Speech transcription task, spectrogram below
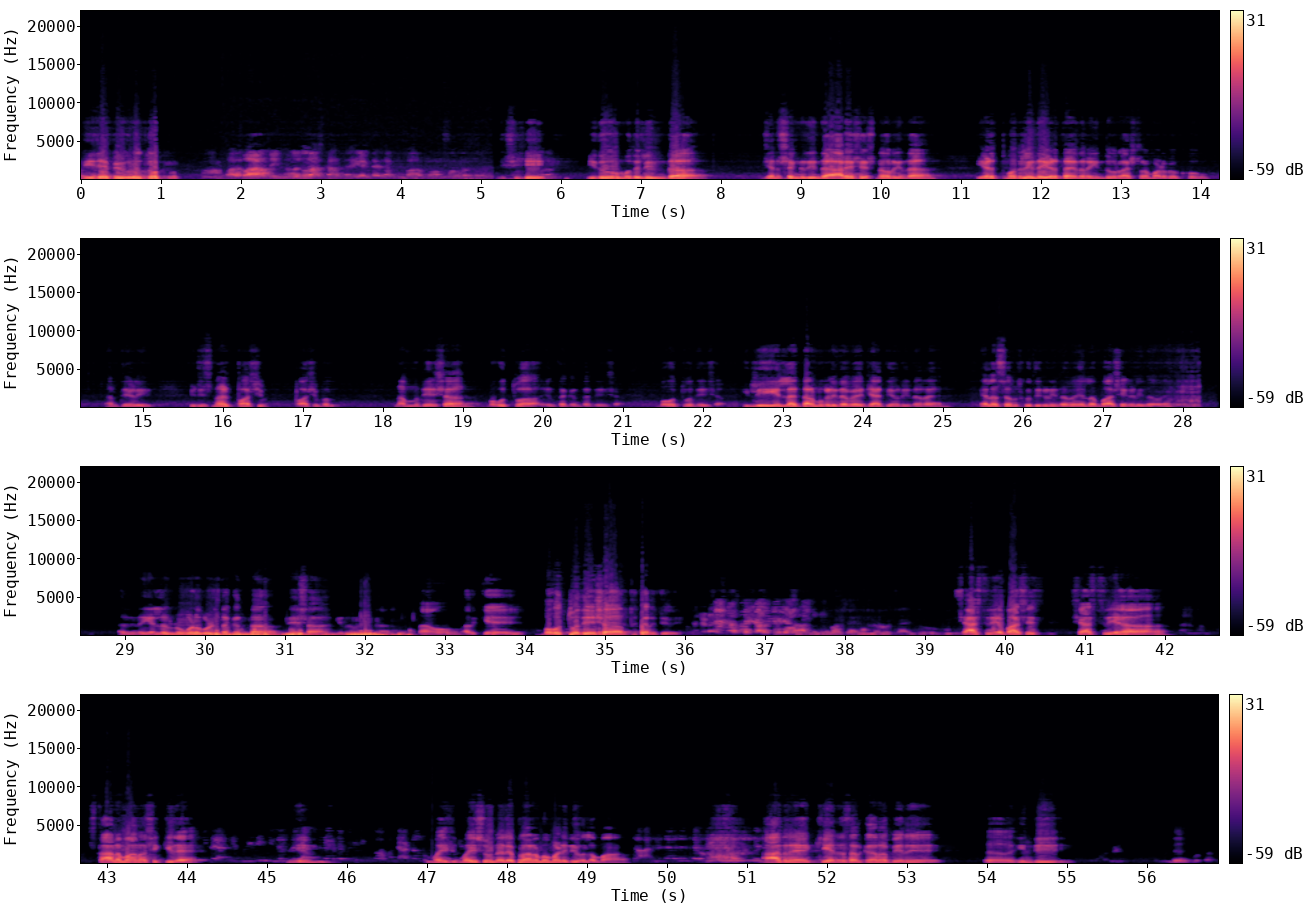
ಬಿಜೆಪಿ ವಿರುದ್ಧ ಅಂತ. ಇದು ಮೊದಲಿಂದ ಜನಸಂಘದಿಂದ, ಆರ್ ಎಸ್ ಎಸ್ ನವರಿಂದ ಹೇಳ್- ಮೊದಲಿಂದ ಹೇಳ್ತಾ ಇದ್ದಾರೆ, ಹಿಂದೂ ರಾಷ್ಟ್ರ ಮಾಡಬೇಕು ಅಂತೇಳಿ. ಇಟ್ ಇಸ್ ನಾಟ್ ಪಾಸಿ ಪಾಸಿಬಲ್ ನಮ್ಮ ದೇಶ ಬಹುತ್ವ ಇರ್ತಕ್ಕಂಥ ದೇಶ, ಬಹುತ್ವ ದೇಶ. ಇಲ್ಲಿ ಎಲ್ಲ ಧರ್ಮಗಳಿದಾವೆ ಜಾತಿಯವರಿದ್ದಾರೆ ಎಲ್ಲ ಸಂಸ್ಕೃತಿಗಳಿದಾವೆ, ಎಲ್ಲ ಭಾಷೆಗಳಿದಾವೆ. ಅದರಿಂದ ಎಲ್ಲರನ್ನೂ ಒಳಗೊಳ್ತಕ್ಕಂಥ ದೇಶ ಆಗಿರೋದ್ರಿಂದ ನಾವು ಅದಕ್ಕೆ ಬಹುತ್ವ ದೇಶ ಅಂತ ಕರಿತೀವಿ. ಶಾಸ್ತ್ರೀಯ ಭಾಷೆ, ಶಾಸ್ತ್ರೀಯ ಸ್ಥಾನಮಾನ ಸಿಕ್ಕಿದೆ. ಮೈಸೂರಿನಲ್ಲೇ ಪ್ರಾರಂಭ ಮಾಡಿದೀವಲ್ಲಮ್ಮ? ಆದ್ರೆ ಕೇಂದ್ರ ಸರ್ಕಾರ ಬೇರೆ ಹಿಂದಿ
